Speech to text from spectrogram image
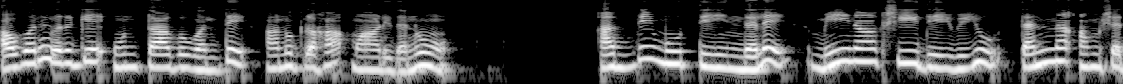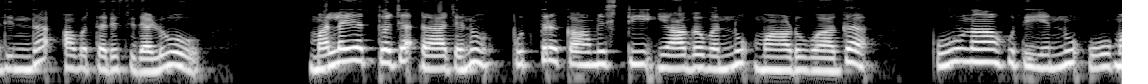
ಅವರವರಿಗೆ ಉಂಟಾಗುವಂತೆ ಅನುಗ್ರಹ ಮಾಡಿದನು. ಅಗ್ನಿಮೂರ್ತಿಯಿಂದಲೇ ಮೀನಾಕ್ಷಿ ದೇವಿಯು ತನ್ನ ಅಂಶದಿಂದ ಅವತರಿಸಿದಳು. ಮಲಯಧ್ವಜ ರಾಜನು ಪುತ್ರಕಾಮಿಷ್ಟಿ ಯಾಗವನ್ನು ಮಾಡುವಾಗ ಪೂರ್ಣಾಹುತಿಯನ್ನು ಹೋಮ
